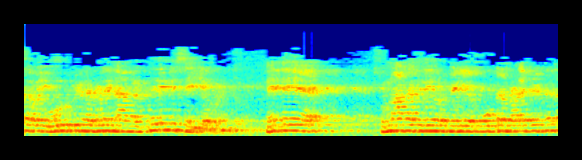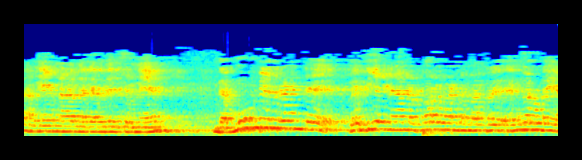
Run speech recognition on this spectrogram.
சபை உறுப்பினர்களை நாங்கள் தெரிவு செய்ய வேண்டும். நேற்றைய சுன்னாகத்திலே ஒரு பெரிய கூட்டம் நடைபெற்றது. அங்கேயும் நான் அந்த கருத்தை சொன்னேன். இந்த மூன்றில் ரெண்டு வெற்றியை நாங்கள் பெற வேண்டும் என்று எங்களுடைய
